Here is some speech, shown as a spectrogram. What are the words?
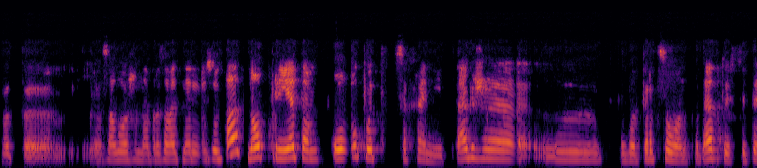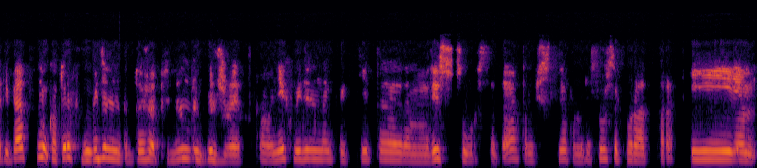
вот, э, заложенный образовательный результат, но при этом опыт сохранит. Также э, как бы операционка, да, то есть это ребят, ну, которых выделены там тоже определенный бюджет, а у них выделены какие-то там, ресурсы, да, в том числе там ресурсы куратора. И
